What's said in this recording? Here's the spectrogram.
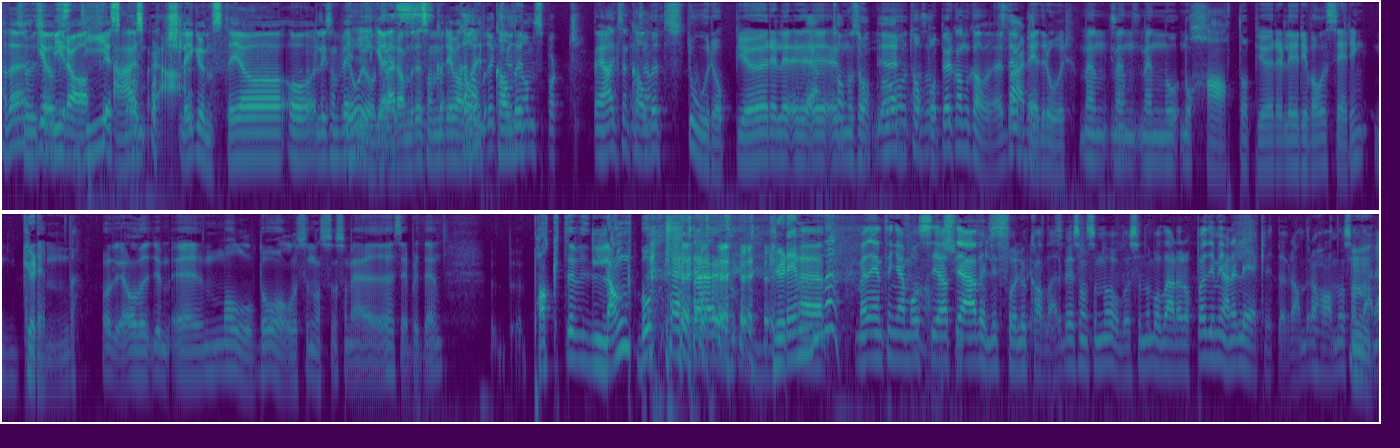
ja, Det er Så- så geografisk er- og sportslig gunstig å liksom velge Jo, jo, er- hverandre som Det rivaler. Kall kun det- om sport. Ja, ikke sant, Kall det et storoppgjør eller, Ja, eller noe sånt. Noe, toppoppgjør kan du kalle det. Det er et bedre ord. Men, men, men noe, noe hatoppgjør eller rivalisering, glem det. Og, og eh, Molde og Ålesund også, som jeg ser blitt nevnt. Pakk det langt bort! Glem det! Eh, Men en ting jeg må si at jeg er veldig for lokalderby. Sånn som når Ålesund og Molde er der oppe. De må gjerne leke litt med hverandre og ha noe sånn Mm. der,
